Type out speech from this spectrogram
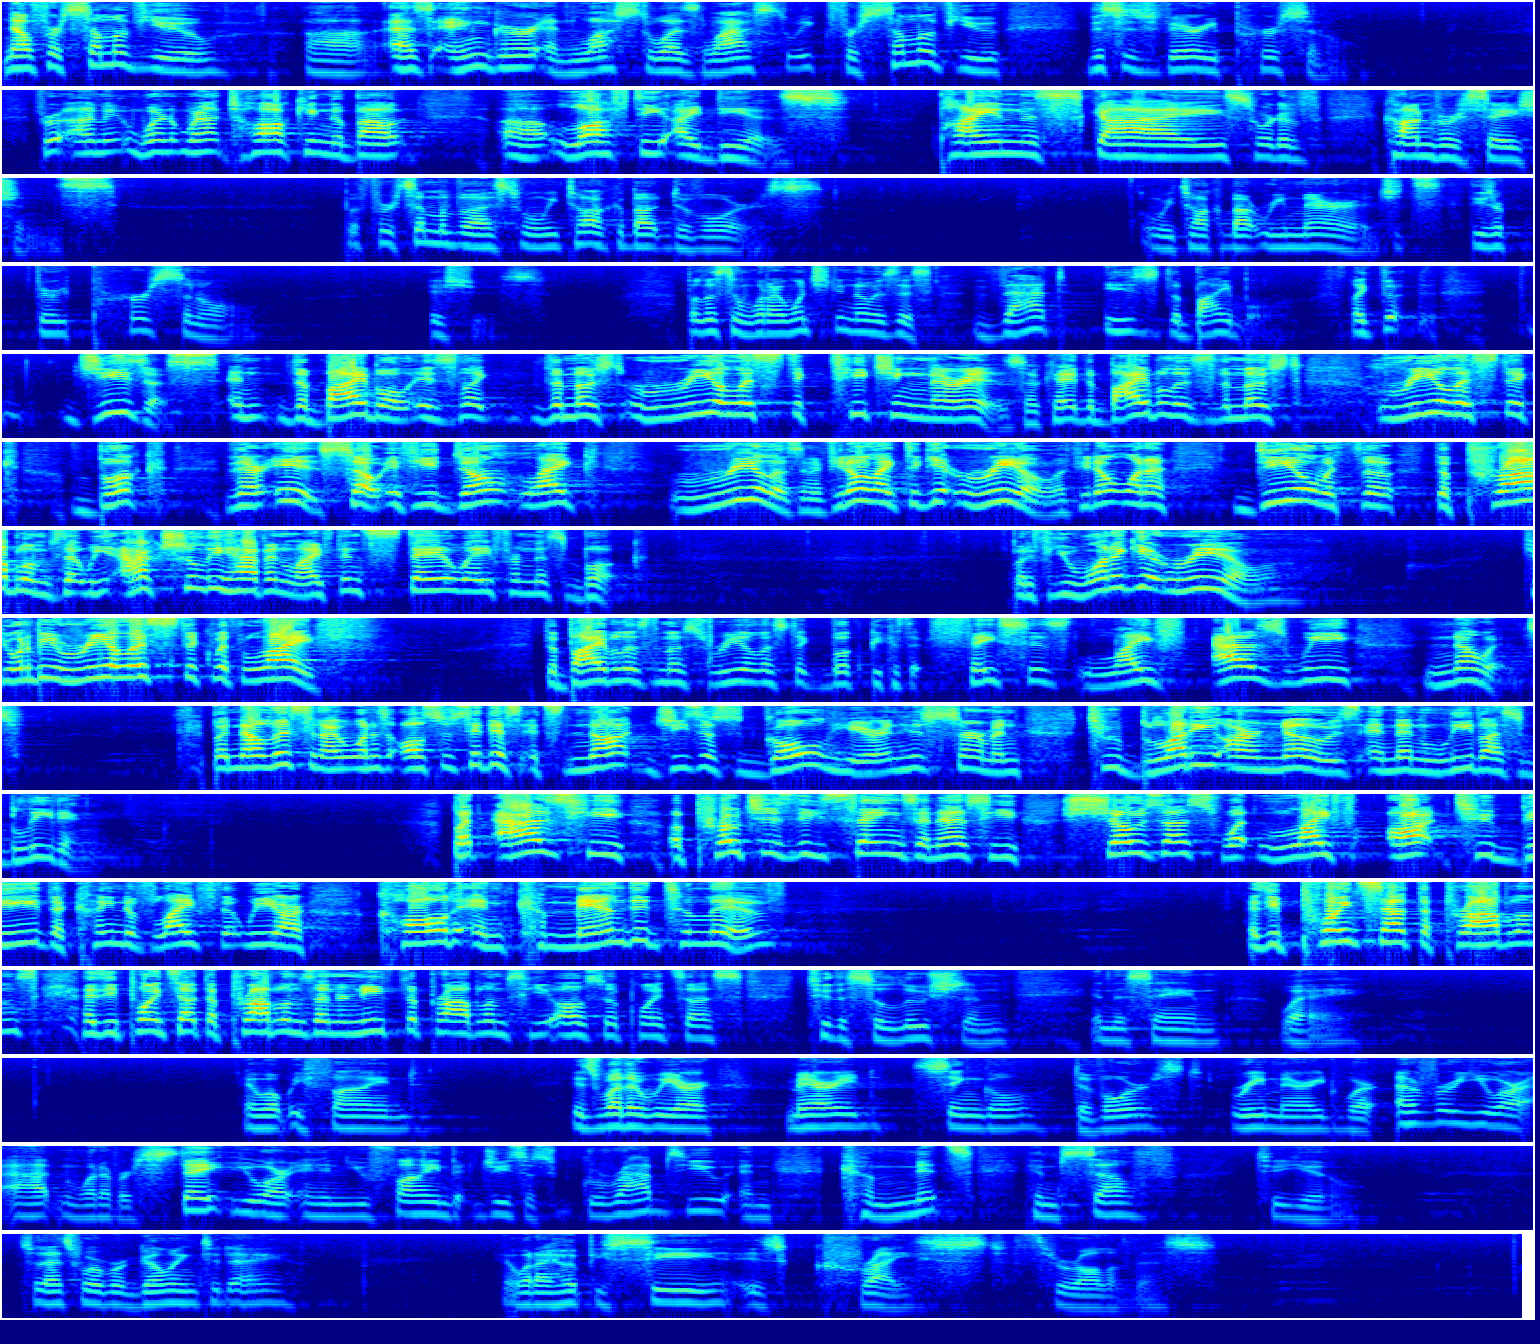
Now, for some of you, uh, as anger and lust was last week, for some of you, this is very personal. For, I mean, we're, we're not talking about uh, lofty ideas, pie in the sky sort of conversations. But for some of us, when we talk about divorce, when we talk about remarriage, these are very personal issues. But listen, what I want you to know is this that is the Bible. Like the, Jesus and the Bible is like the most realistic teaching there is, okay? The Bible is the most realistic book there is. So if you don't like realism, if you don't like to get real, if you don't want to deal with the, the problems that we actually have in life, then stay away from this book. But if you want to get real, if you want to be realistic with life, the Bible is the most realistic book because it faces life as we know it. But now, listen, I want to also say this. It's not Jesus' goal here in his sermon to bloody our nose and then leave us bleeding. But as he approaches these things and as he shows us what life ought to be, the kind of life that we are called and commanded to live, as he points out the problems, as he points out the problems underneath the problems, he also points us to the solution in the same way. And what we find is whether we are married, single, divorced, remarried, wherever you are at, and whatever state you are in, you find that Jesus grabs you and commits himself to you. So that's where we're going today. And what I hope you see is Christ through all of this.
